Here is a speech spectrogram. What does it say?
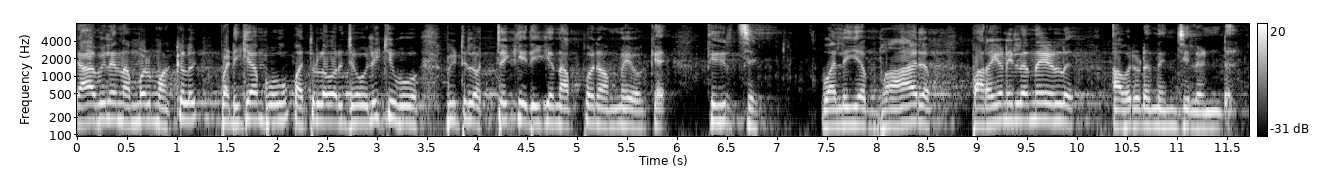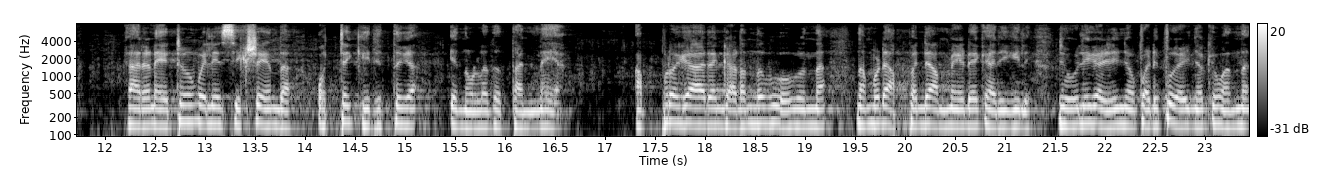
രാവിലെ നമ്മൾ മക്കൾ പഠിക്കാൻ പോകും മറ്റുള്ളവർ ജോലിക്ക് പോകും വീട്ടിൽ ഒറ്റയ്ക്ക് ഇരിക്കുന്ന അപ്പനും അമ്മയും ഒക്കെ തീർച്ച വലിയ ഭാരം പറയണില്ലെന്നേ ഉള്ളു. അവരുടെ നെഞ്ചിലുണ്ട്. കാരണം ഏറ്റവും വലിയ ശിക്ഷ എന്താ? ഒറ്റയ്ക്കിരുത്തുക എന്നുള്ളത് തന്നെയാണ് അപ്രകാരം കടന്നു പോകുന്ന നമ്മുടെ അപ്പന്റെ അമ്മയുടെ കരികിൽ ജോലി കഴിഞ്ഞോ പഠിപ്പ് കഴിഞ്ഞൊക്കെ വന്ന്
